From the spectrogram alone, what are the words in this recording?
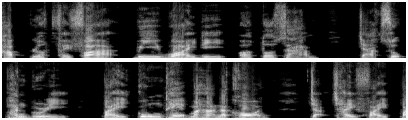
ขับรถไฟฟ้า BYD Auto 3จากสุพรรณบุรี ไปกรุงเทพมหานคร จะใช้ไฟไป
